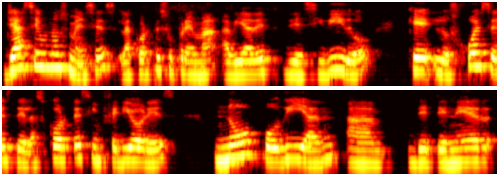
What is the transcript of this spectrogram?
Ya hace unos meses, la Corte Suprema había decidido que los jueces de las Cortes inferiores no podían ah, detener,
